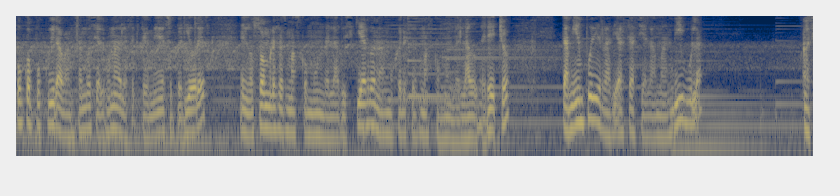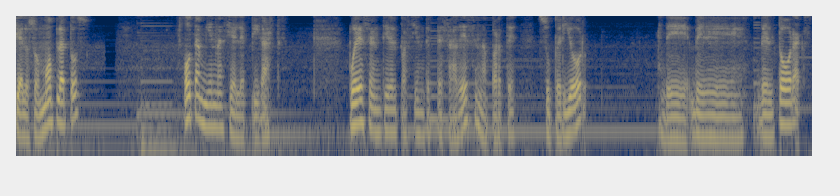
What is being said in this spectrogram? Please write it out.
poco a poco ir avanzando hacia alguna de las extremidades superiores. En los hombres es más común del lado izquierdo, en las mujeres es más común del lado derecho. También puede irradiarse hacia la mandíbula, hacia los homóplatos o también hacia el epigastrio. Puede sentir el paciente pesadez en la parte superior del tórax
